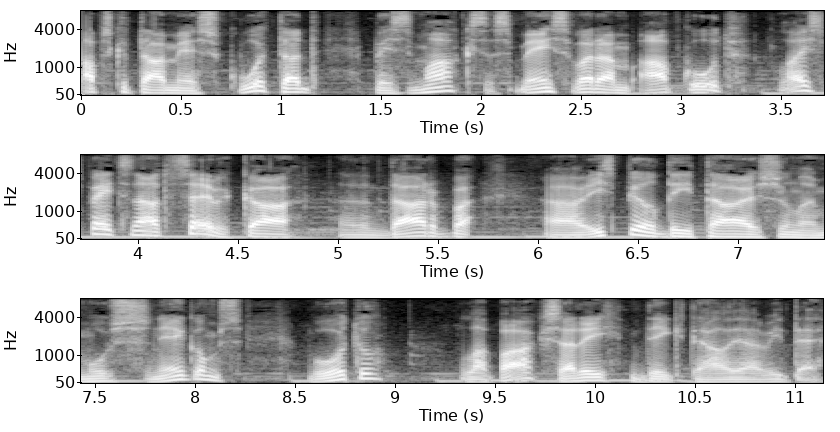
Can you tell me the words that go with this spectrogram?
apskatāmies, ko tad bez maksas mēs varam apgūt, lai spēcinātu sevi kā eh, darba izpildītājus un lai mūsu sniegums būtu labāks arī digitālajā vidē.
